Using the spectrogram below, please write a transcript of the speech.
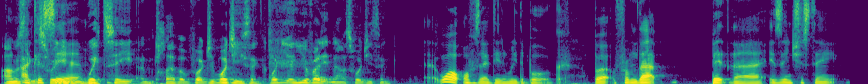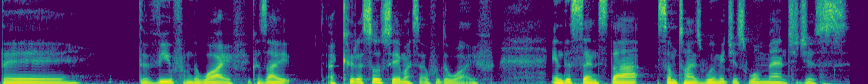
I just I think can it's really it. witty and clever. What do you, what do you think? What do you, you've read it now, so what do you think? Uh, well, obviously I didn't read the book, but from that bit there is interesting the the view from the wife because I I could associate myself with the wife in the sense that sometimes women just want men to just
